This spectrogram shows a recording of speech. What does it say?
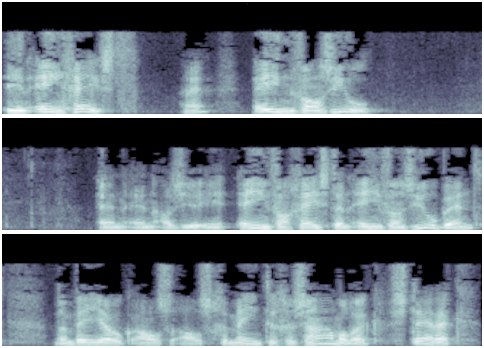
In één geest. Hè? Eén van ziel. En, en als je in één van geest en één van ziel bent, dan ben je ook als, als gemeente gezamenlijk sterk,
